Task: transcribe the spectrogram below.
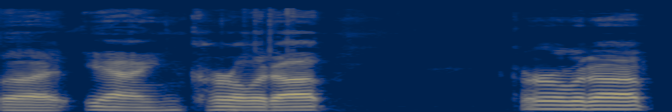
But yeah, you can curl it up, curl it up,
